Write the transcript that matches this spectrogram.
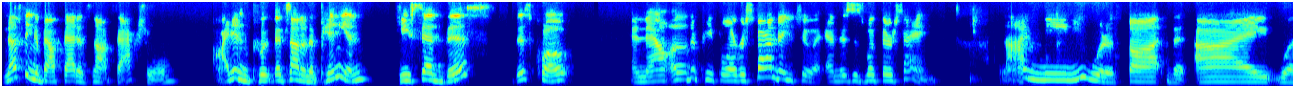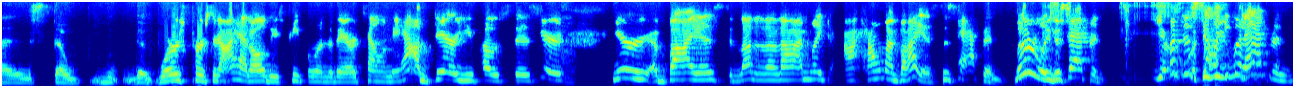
Nothing about that is not factual. I didn't put that's not an opinion. He said this, this quote, and now other people are responding to it. And this is what they're saying. I mean, you would have thought that I was the the worst person. I had all these people into there telling me, "How dare you post this? You're you're biased and blah blah blah." I'm like, "How am I biased? This happened. Literally, this happened." Yeah, I'm just telling you what happened.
